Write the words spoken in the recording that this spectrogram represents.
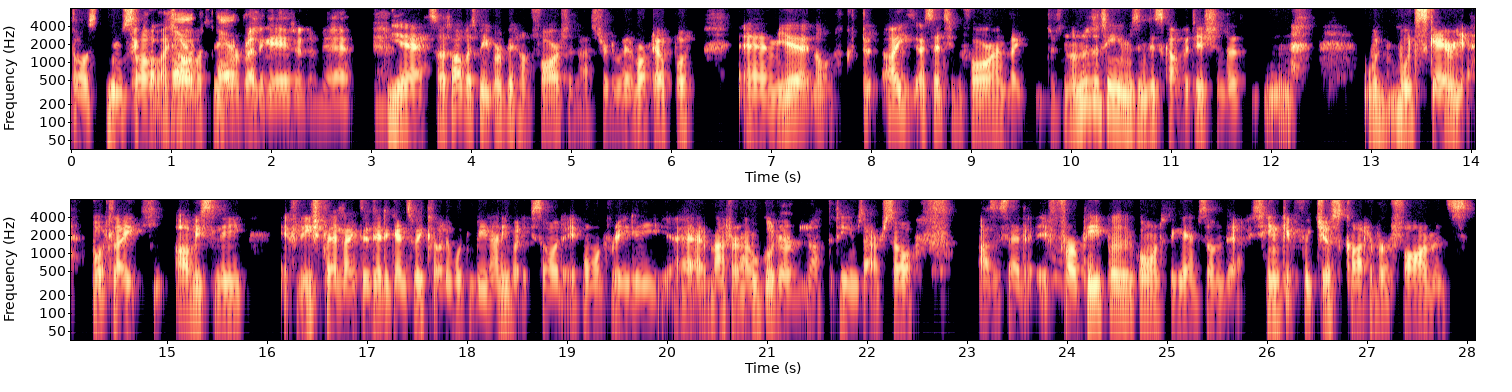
those teams, so Cork, I thought Cork, Cork were, relegated them, yeah. Yeah, so I thought Westmeath were a bit unfortunate last year the way it worked out. But um, yeah, no, I, I said to you beforehand, like there's none of the teams in this competition that would would scare you. But like obviously, if Laois played like they did against Wicklow, they wouldn't beat anybody. So it won't really uh, matter how good or not the teams are. So, as I said, if for people going to the game Sunday, I think if we just got a performance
